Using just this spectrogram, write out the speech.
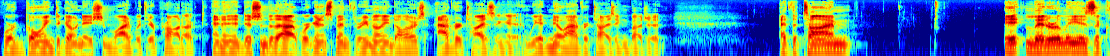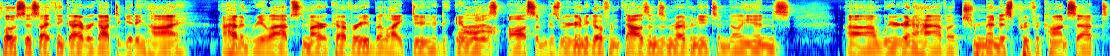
we're going to go nationwide with your product, and in addition to that, we're going to spend three million dollars advertising it, and we had no advertising budget. At the time, it literally is the closest I think I ever got to getting high. I haven't relapsed in my recovery, but like, dude, it wow. was awesome because we were going to go from thousands in revenue to millions. Um, we were going to have a tremendous proof of concept.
